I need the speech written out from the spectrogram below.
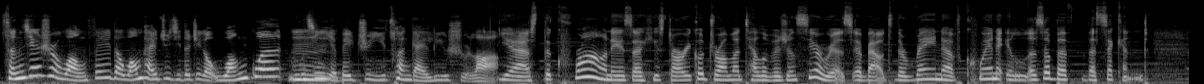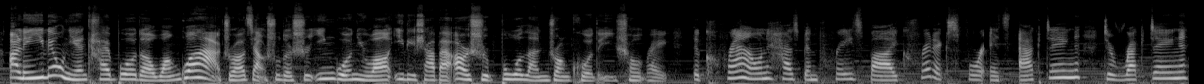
曾经是网飞的王牌剧集的这个《王冠》，如今也被质疑篡改历史了。Yes, The Crown is a historical drama television series about the reign of Queen Elizabeth II. 二零一六年开播的《王冠》啊，主要讲述的是英国女王伊丽莎白二世波澜壮阔的一生。Right, The Crown has been praised by critics for its acting, directing,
